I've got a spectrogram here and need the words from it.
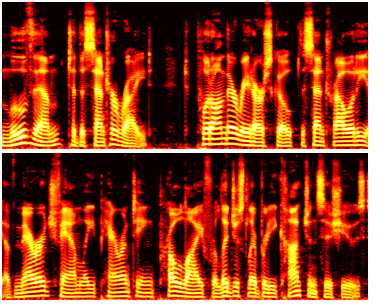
move them to the center right, to put on their radar scope the centrality of marriage, family, parenting, pro life, religious liberty, conscience issues,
